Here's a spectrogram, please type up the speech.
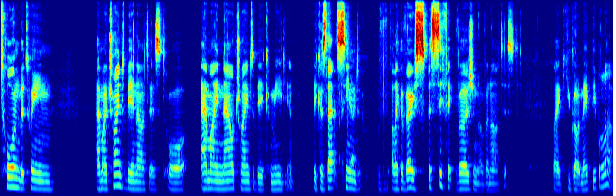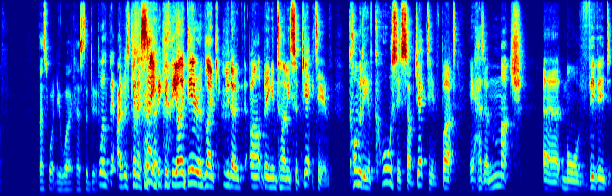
torn between am I trying to be an artist or am I now trying to be a comedian? Because that seemed v- like a very specific version of an artist. Like, you've got to make people laugh. That's what your work has to do. Well, I was going to say because the idea of like you know art being entirely subjective, comedy of course is subjective, but it has a much uh, more vivid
